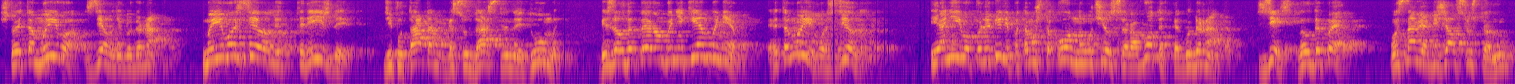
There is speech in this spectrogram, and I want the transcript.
что это мы его сделали губернатором. Мы его сделали трижды депутатом Государственной Думы. Без ЛДПР он бы никем бы не был. Это мы его сделали. И они его полюбили, потому что он научился работать как губернатор здесь, в ЛДПР. Он с нами объезжал всю страну,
